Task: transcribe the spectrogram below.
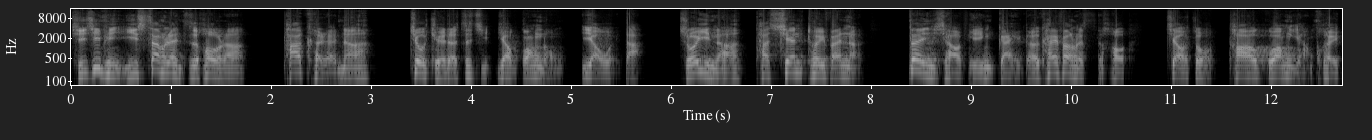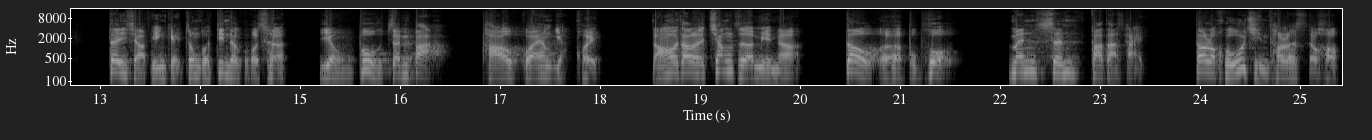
习近平一上任之后呢，他可能呢就觉得自己要光荣、要伟大，所以呢，他先推翻了邓小平改革开放的时候叫做韬光养晦。邓小平给中国定的国策，永不争霸，韬光养晦。然后到了江泽民呢，斗而不破，闷声发大财。到了胡锦涛的时候，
